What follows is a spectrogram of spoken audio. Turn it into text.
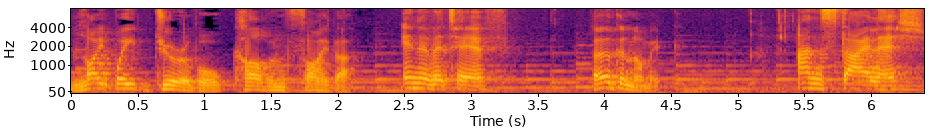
lightweight, durable carbon fibre, innovative, ergonomic, and stylish.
